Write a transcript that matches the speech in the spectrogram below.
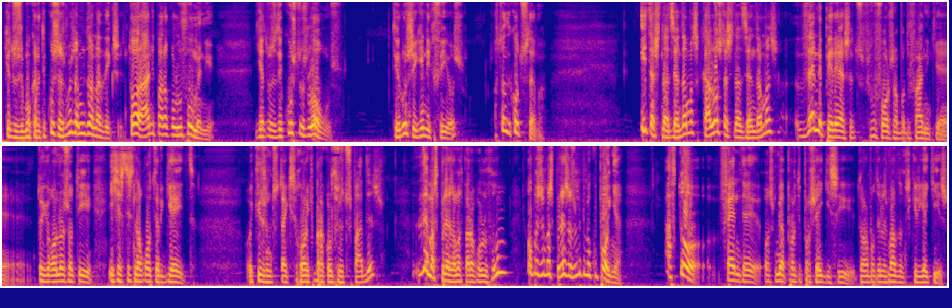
και τους δημοκρατικούς θεσμούς να μην το αναδείξει. Τώρα, αν οι παρακολουθούμενοι για τους δικούς τους λόγους τηρούν συγγύνη χθείος, αυτό είναι δικό τους θέμα. Ήταν στην ατζέντα μας, καλώς ήταν στην ατζέντα μας. Δεν επηρέασε τους ψηφοφόρους από ό,τι φάνηκε το γεγονός ότι είχε στήσει ένα Watergate ο κ. Μητσοτάκης στη χώρα και παρακολουθούσε τους πάντες. Δεν μας πειράζει να μας παρακολουθούν, όπως δεν μας πειράζει να ζούμε και με κουπόνια. Αυτό φαίνεται ως μια πρώτη προσέγγιση των αποτελεσμάτων της Κυριακής.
